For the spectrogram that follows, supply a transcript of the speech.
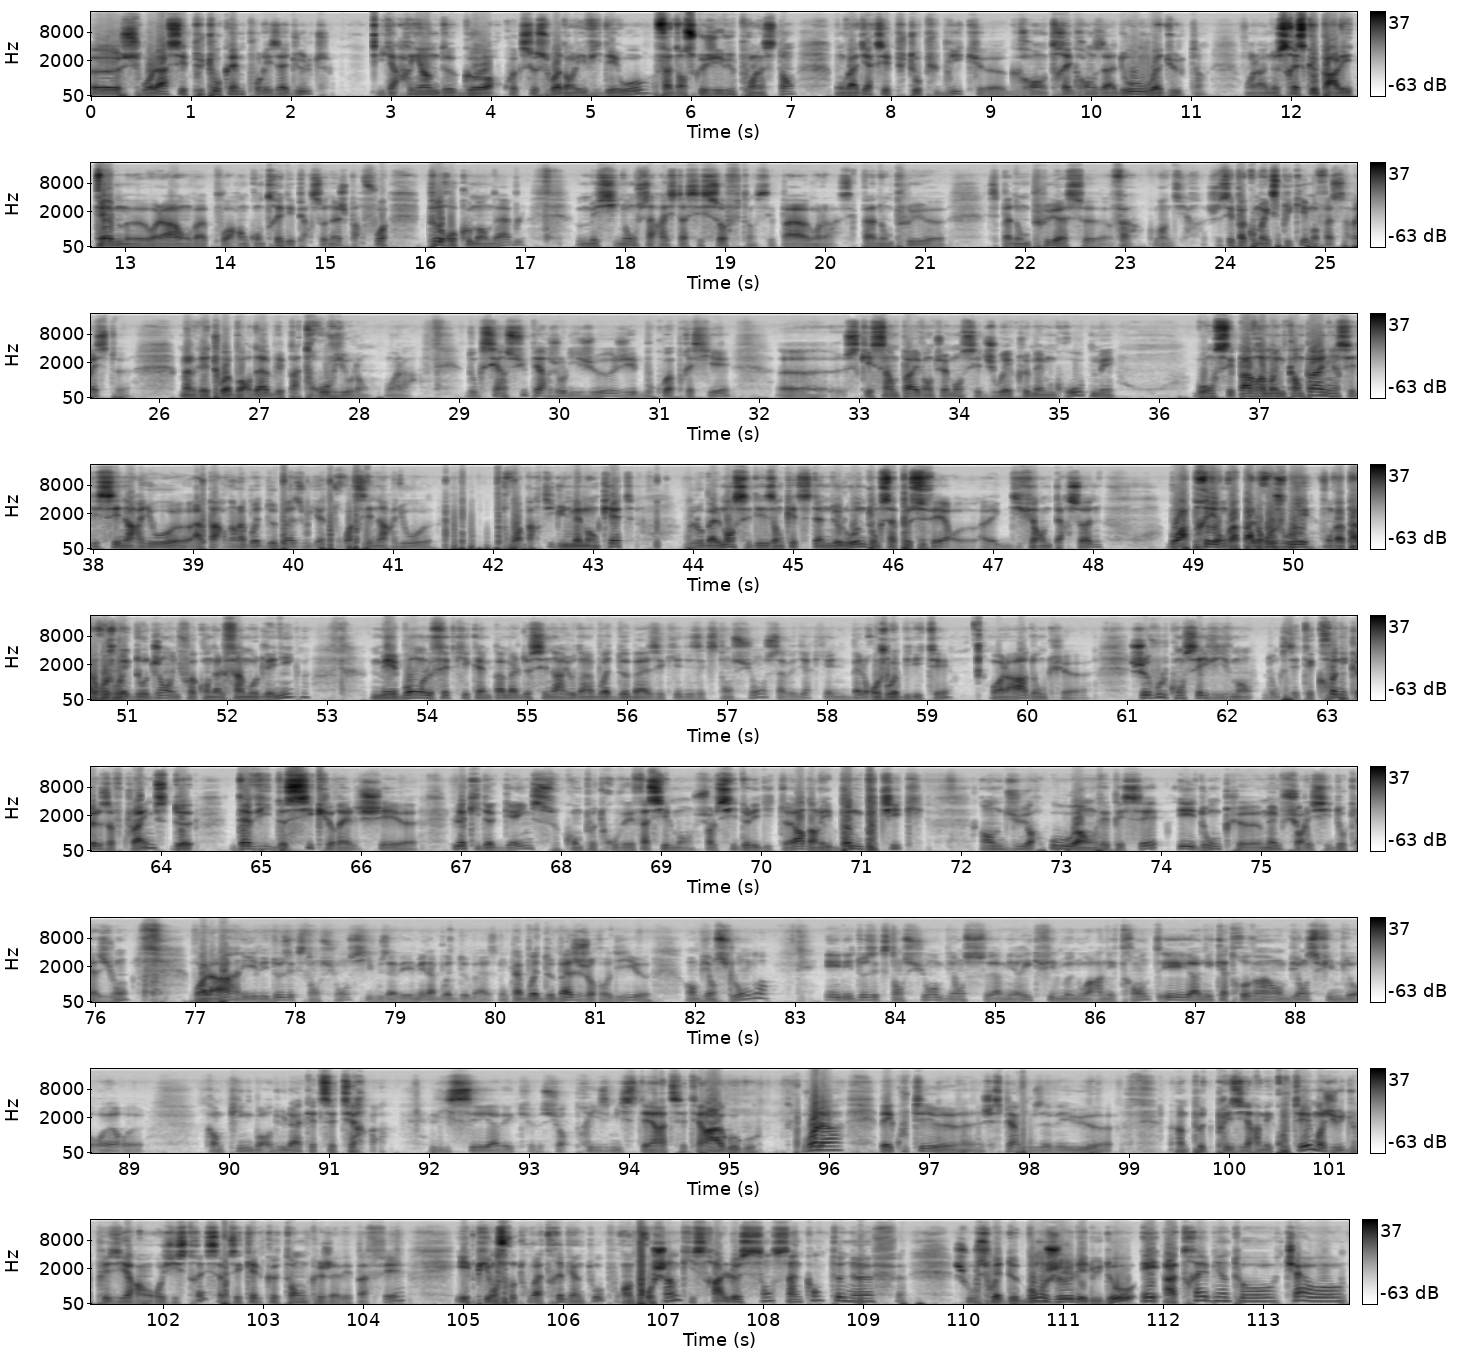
Euh, voilà, c'est plutôt quand même pour les adultes il n'y a rien de gore, quoi que ce soit dans les vidéos. Enfin, dans ce que j'ai vu pour l'instant, on va dire que c'est plutôt public, euh, très grands ados ou adultes. Hein. Voilà, ne serait-ce que par les thèmes, euh, voilà, on va pouvoir rencontrer des personnages parfois peu recommandables, mais sinon ça reste assez soft. Hein. C'est pas, voilà, c'est pas non plus, euh, c'est pas non plus à ce, enfin, comment dire, je sais pas comment expliquer, mais enfin ça reste malgré tout abordable et pas trop violent. Voilà. Donc c'est un super joli jeu, j'ai beaucoup apprécié. Euh, ce qui est sympa éventuellement, c'est de jouer avec le même groupe, mais bon, c'est pas vraiment une campagne, hein, c'est des scénarios, euh, à part dans la boîte de base où il y a trois scénarios, euh, trois parties d'une même enquête. Globalement, c'est des enquêtes stand-alone, donc ça peut se faire avec différentes personnes. Bon, après, on va pas le rejouer, on va pas le rejouer avec d'autres gens une fois qu'on a le fin mot de l'énigme. Mais bon, le fait qu'il y ait quand même pas mal de scénarios dans la boîte de base et qu'il y ait des extensions, ça veut dire qu'il y a une belle rejouabilité. Voilà, donc euh, je vous le conseille vivement. Donc c'était Chronicles of Crimes de David Sicurel chez euh, Lucky Duck Games, qu'on peut trouver facilement sur le site de l'éditeur, dans les bonnes boutiques, en dur ou en VPC, et donc euh, même sur les sites d'occasion. Voilà, et les deux extensions si vous avez aimé la boîte de base. Donc la boîte de base, je redis, ambiance Londres, et les deux extensions, ambiance Amérique, film noir années 30, et années 80, ambiance film d'horreur camping bord du lac, etc. Lycée avec euh, surprise, mystère, etc. à gogo. Voilà, bah écoutez, euh, j'espère que vous avez eu euh, un peu de plaisir à m'écouter. Moi j'ai eu du plaisir à enregistrer, ça faisait quelques temps que j'avais pas fait. Et puis on se retrouve à très bientôt pour un prochain qui sera le 159. Je vous souhaite de bons jeux les ludos et à très bientôt. Ciao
